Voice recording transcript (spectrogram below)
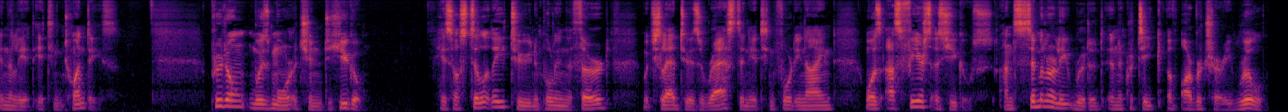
in the late 1820s. Proudhon was more attuned to Hugo. His hostility to Napoleon III, which led to his arrest in 1849, was as fierce as Hugo's, and similarly rooted in a critique of arbitrary rule.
